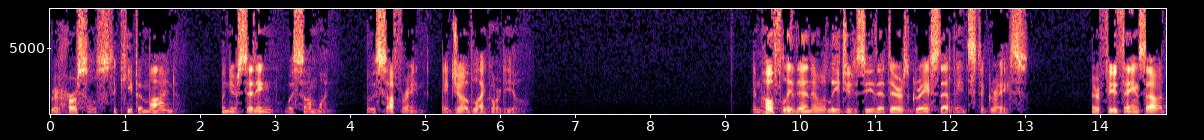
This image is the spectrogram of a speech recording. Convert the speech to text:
rehearsals to keep in mind when you're sitting with someone who is suffering a Job like ordeal. And hopefully, then it will lead you to see that there's grace that leads to grace. There are a few things I would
